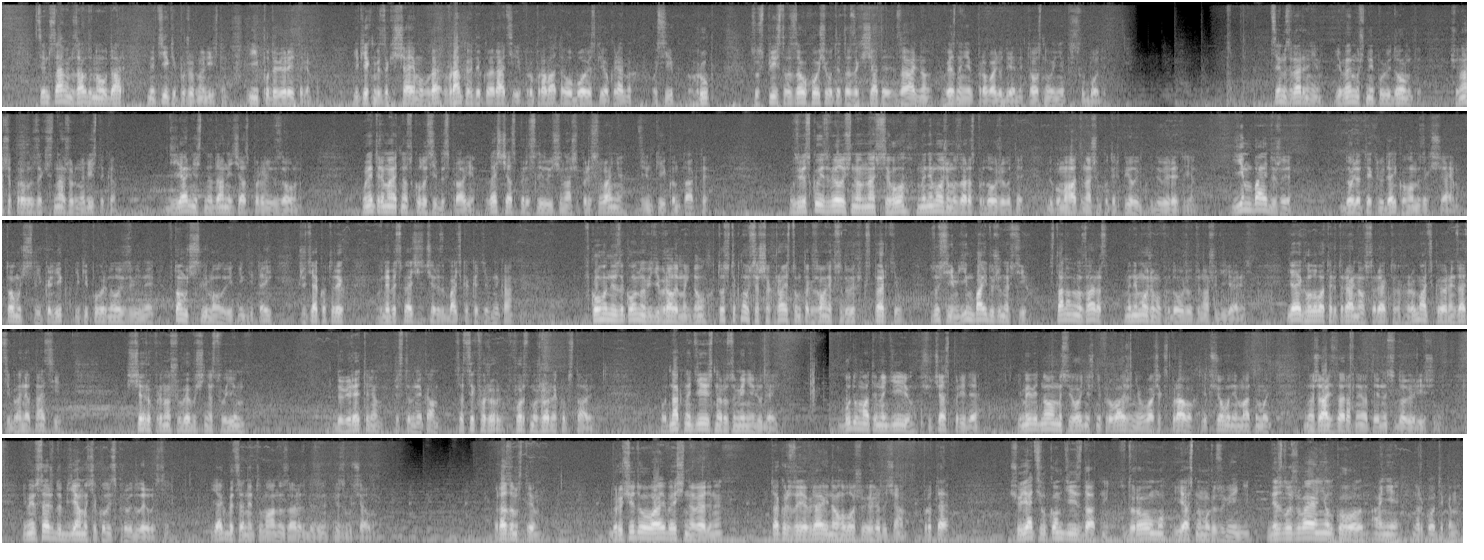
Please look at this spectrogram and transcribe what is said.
Цим самим завдано удар не тільки по журналістам, і по довірителям, яких ми захищаємо в рамках декларації про права та обов'язки окремих осіб, груп, суспільства заохочувати та захищати загально визнані права людини та основні свободи. Цим зверненням я вимушений повідомити, що наша правозахисна журналістика діяльність на даний час паралізована. Вони тримають нас в колосі безправ'я, весь час переслідуючи наше пересування, дзвінки, контакти. У зв'язку із вилученням нас всього ми не можемо зараз продовжувати допомагати нашим потерпілим і довірителям. Їм байдуже доля тих людей, кого ми захищаємо, в тому числі калік, які повернулись з війни, в тому числі малолітніх дітей, життя котрих в небезпеці через батька-катівника, в кого незаконно відібрали майно, хто стикнувся з шахрайством так званих судових експертів. З усім, їм байдуже на всіх. Станом на зараз ми не можемо продовжувати нашу діяльність. Я, як голова територіального осередку громадської організації Багнет Нації, щиро приношу вибачення своїм довірителям, представникам за цих форс-мажорних обставин. Однак надіюсь на розуміння людей. Буду мати надію, що час прийде, і ми відновимо сьогоднішні провадження у ваших справах, якщо вони матимуть, на жаль, зараз негативне судове рішення. І ми все ж доб'ємося колись справедливості, як би це не туманно зараз не звучало. Разом з тим, беручи до уваги вище наведене, також заявляю і наголошую глядачам про те, що я цілком дієздатний, в здоровому і ясному розумінні, не зловживаю ані алкоголем, ані наркотиками.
